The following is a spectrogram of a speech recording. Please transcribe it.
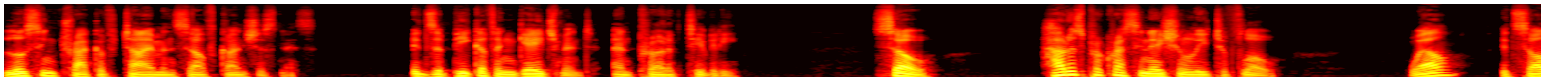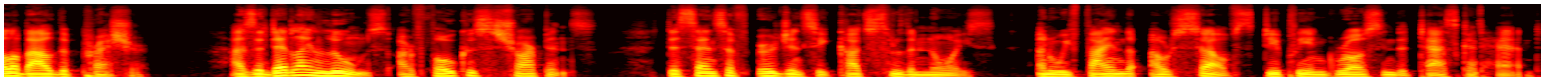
losing track of time and self consciousness. It's a peak of engagement and productivity. So, how does procrastination lead to flow? Well, it's all about the pressure. As the deadline looms, our focus sharpens. The sense of urgency cuts through the noise, and we find ourselves deeply engrossed in the task at hand.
